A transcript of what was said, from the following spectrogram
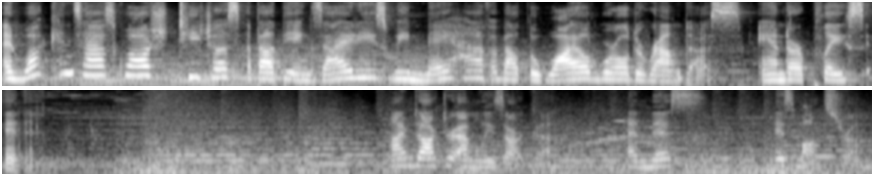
And what can Sasquatch teach us about the anxieties we may have about the wild world around us and our place in it? I'm Dr. Emily Zarka, and this is Monstrum.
